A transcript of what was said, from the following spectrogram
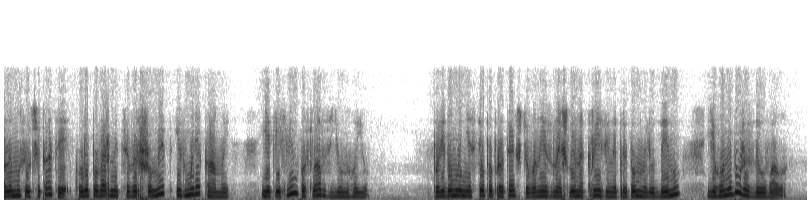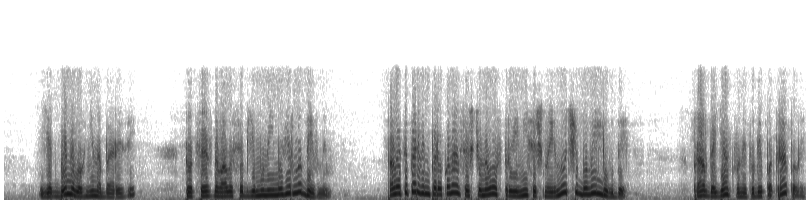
але мусив чекати, коли повернеться вершомет із моряками, яких він послав з юнгою. Повідомлення Стьопи про те, що вони знайшли на кризі непритомну людину, його не дуже здивувало. Якби не вогні на березі, то це здавалося б йому неймовірно дивним. Але тепер він переконався, що на острові місячної ночі були люди. Правда, як вони туди потрапили,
